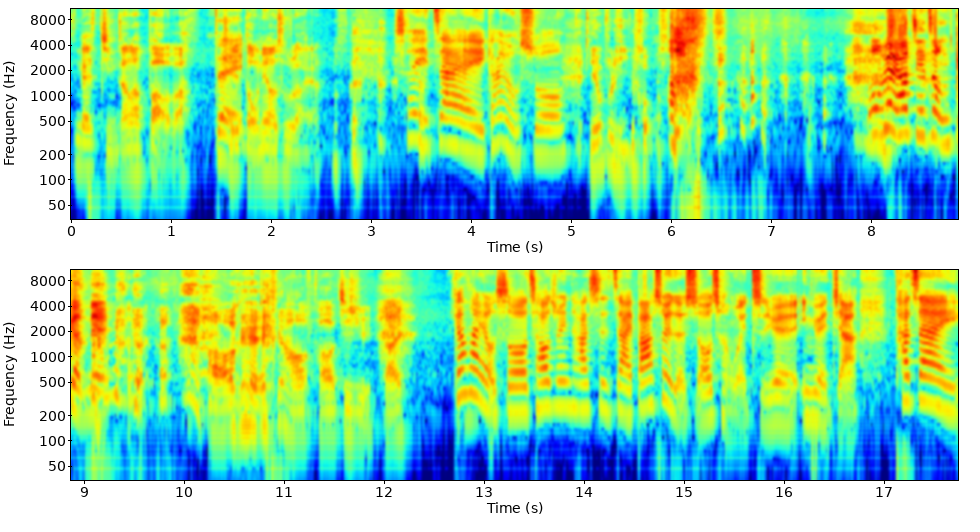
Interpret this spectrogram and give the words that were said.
应该紧张到爆吧，直接对，抖尿出来啊。所以在刚刚有说，你又不理我，我没有要接这种梗呢。好，OK，好好继续来。刚才有说，超君他是在八岁的时候成为职业音乐家。他在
